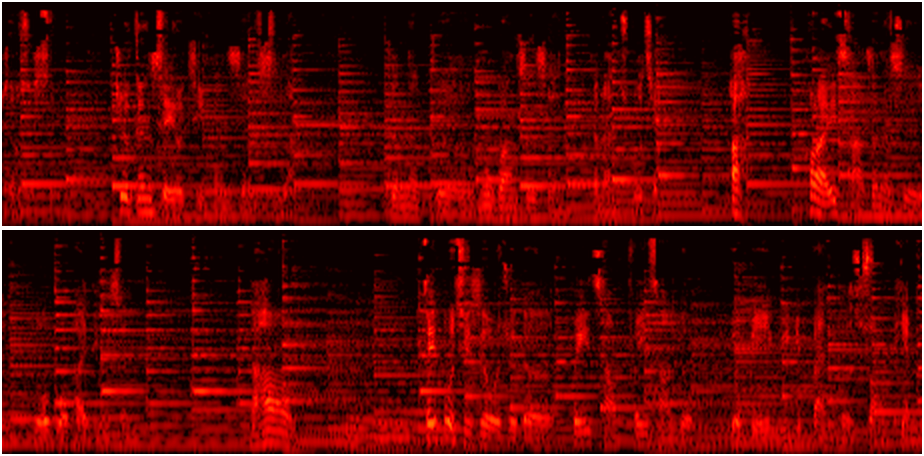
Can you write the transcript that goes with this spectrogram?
角是谁，就跟谁有几分神似啊，跟那个《暮光之城》的男主角啊，后来一查真的是罗伯·派丁森。然后，嗯，这一部其实我觉得非常非常有有别于一般的爽片吧，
